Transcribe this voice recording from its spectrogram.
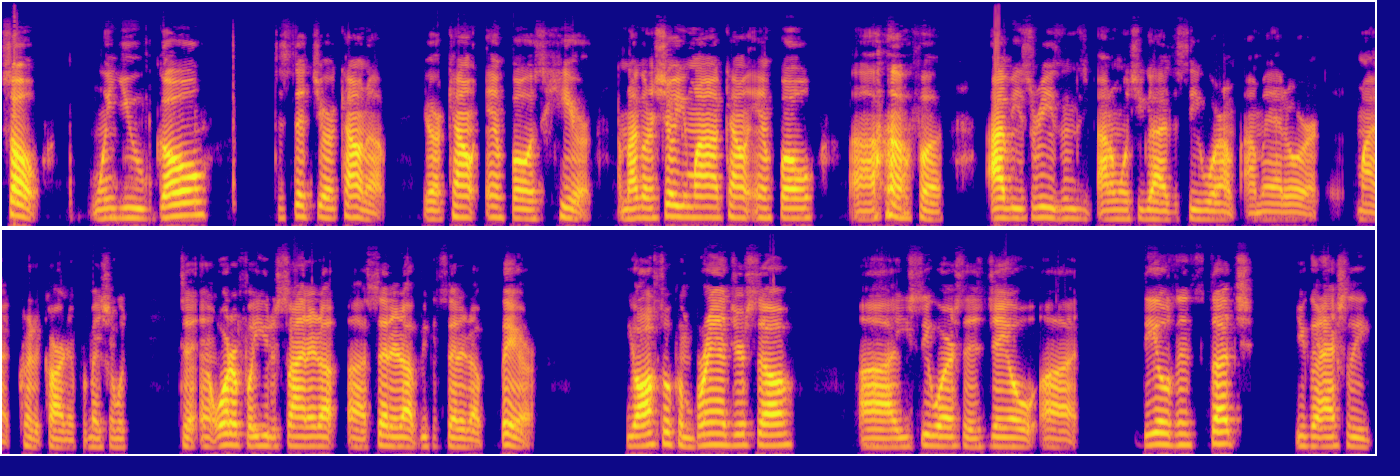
So, when you go to set your account up, your account info is here. I'm not going to show you my account info uh, for obvious reasons. I don't want you guys to see where I'm, I'm at or my credit card information. Which to, in order for you to sign it up, uh, set it up, you can set it up there. You also can brand yourself. Uh, you see where it says JO uh, deals and such. You can actually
